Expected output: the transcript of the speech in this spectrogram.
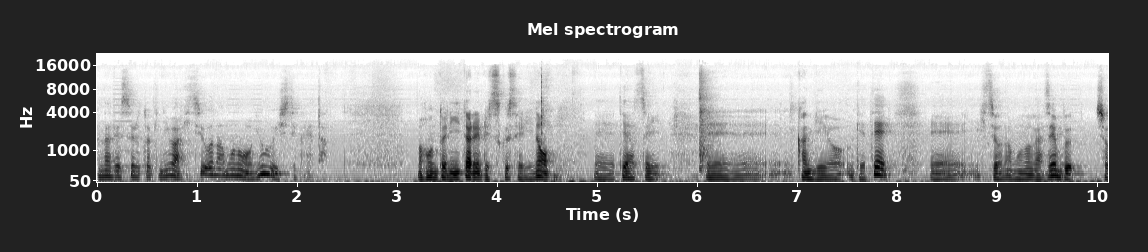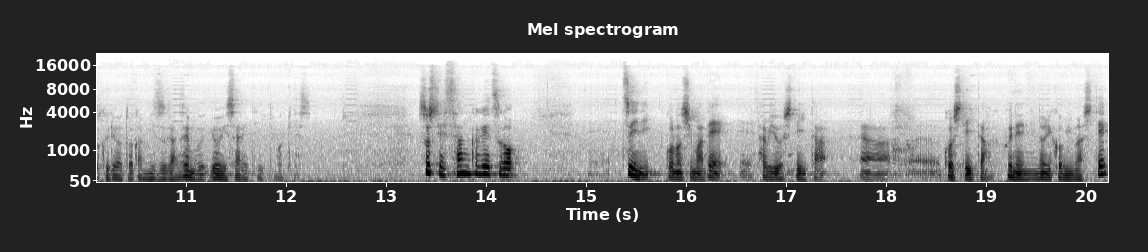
船出する時には必要なものを用意してくれた。まあ、本当に至れり尽くせりの、えー、手厚い、えー、歓迎を受けて、えー、必要なものが全部食料とか水が全部用意されていくわけです。そして3ヶ月後ついにこの島で旅をしていたこうしていた船に乗り込みまして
